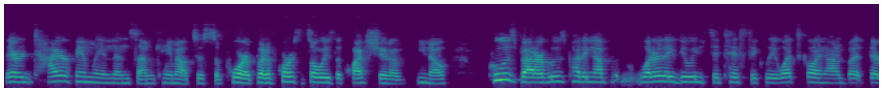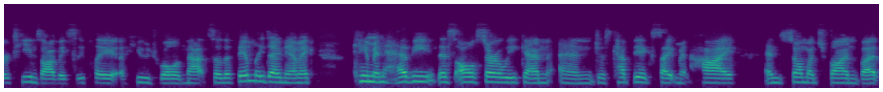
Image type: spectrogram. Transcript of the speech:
their entire family and then some came out to support. But of course, it's always the question of, you know, who's better, who's putting up, what are they doing statistically, what's going on. But their teams obviously play a huge role in that. So the family dynamic came in heavy this All Star weekend and just kept the excitement high and so much fun. But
